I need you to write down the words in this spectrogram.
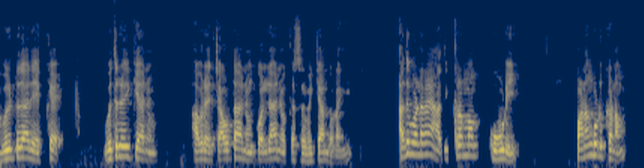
വീട്ടുകാരെയൊക്കെ ഉപദ്രവിക്കാനും അവരെ ചവിട്ടാനും കൊല്ലാനും ഒക്കെ ശ്രമിക്കാൻ തുടങ്ങി. അത് വളരെ അതിക്രമം കൂടി പണം കൊടുക്കണം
